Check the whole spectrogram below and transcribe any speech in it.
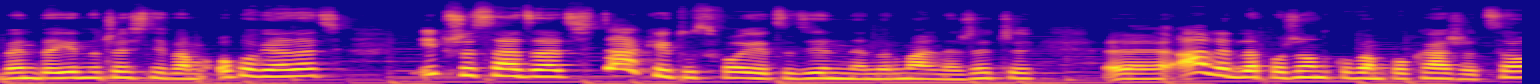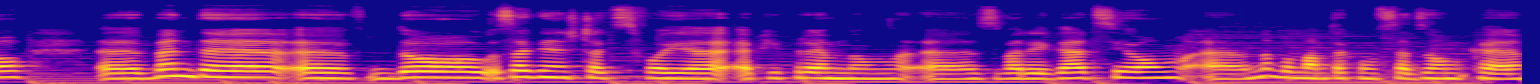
będę jednocześnie Wam opowiadać i przesadzać takie tu swoje codzienne, normalne rzeczy, e, ale dla porządku Wam pokażę co. E, będę do, zagęszczać swoje epipremnum z wariegacją, no bo mam taką sadzonkę,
